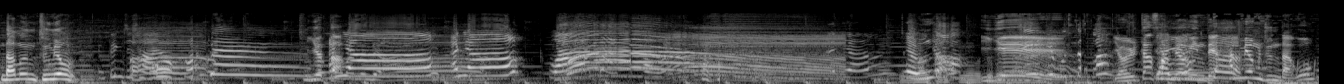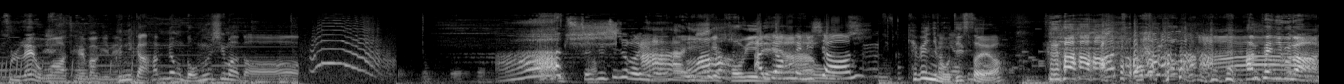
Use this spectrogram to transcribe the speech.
남은 두 명. 뺑지 자요. 이겼다 안녕. 안녕. 와. 아. 안녕. 야, 응가. 이게 열다섯 명인데 영다. 한명 준다고? 쿨레? 우와 대박이네 그니까 한 명 너무 심하다. 아, 진짜 휴지 조각이네. 아 이게 거위네. 안녕 내 아우. 미션. 케빈님 어디 있어요? 한 팬이구나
